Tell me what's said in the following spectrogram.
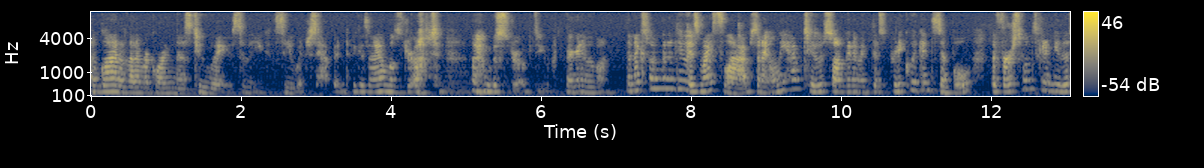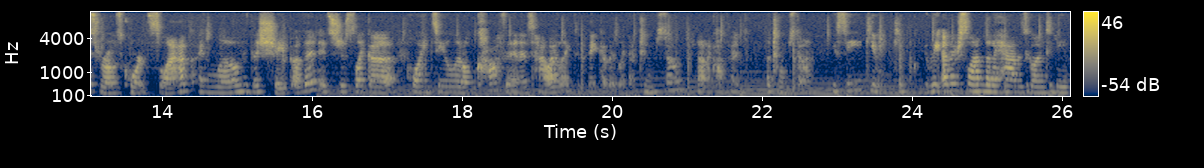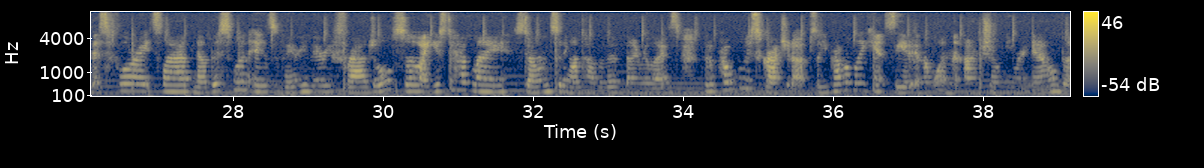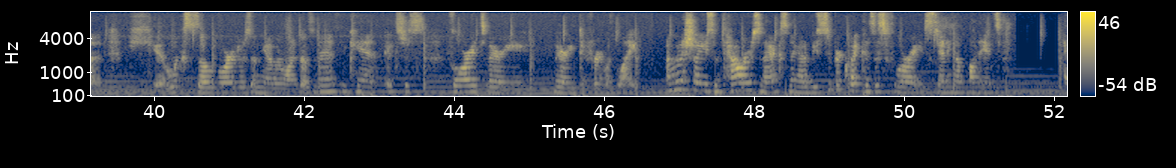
I'm glad that I'm recording this two ways so that you can see what just happened because I almost dropped, I almost dropped you. We're gonna move on. The next one I'm gonna do is my slabs, and I only have two, so I'm gonna make this pretty quick and simple. The first one's gonna be this rose quartz slab. I love the shape of it. It's just like a pointy little coffin is how I like to think of it, like a tombstone, not a coffin a tombstone. You see? Cute, cute. The other slab that I have is going to be this fluorite slab. Now this one is very, very fragile. So I used to have my stone sitting on top of it, then I realized that it'll probably scratch it up. So you probably can't see it in the one that I'm showing you right now, but it looks so gorgeous in the other one, doesn't it? You can't, it's just, fluorite's very, very different with light. I'm going to show you some towers next, and I gotta be super quick because this fluorite is standing up on its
